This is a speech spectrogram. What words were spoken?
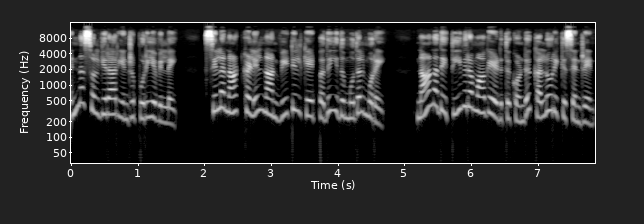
என்ன சொல்கிறார் என்று புரியவில்லை. சில நாட்களில் நான் வீட்டில் கேட்பது இது முதல் முறை. நான் அதை தீவிரமாக எடுத்துக்கொண்டு கல்லூரிக்கு சென்றேன்.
